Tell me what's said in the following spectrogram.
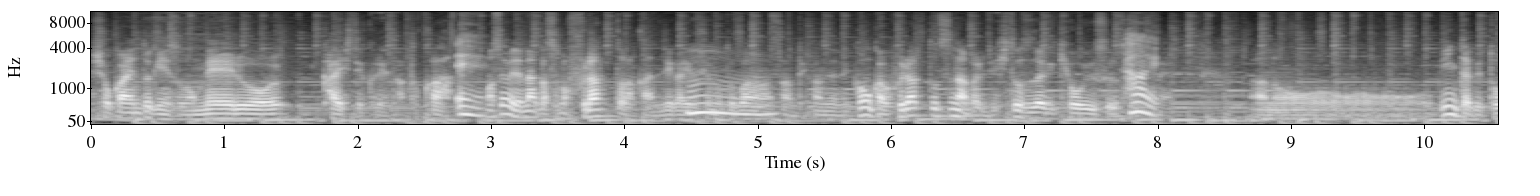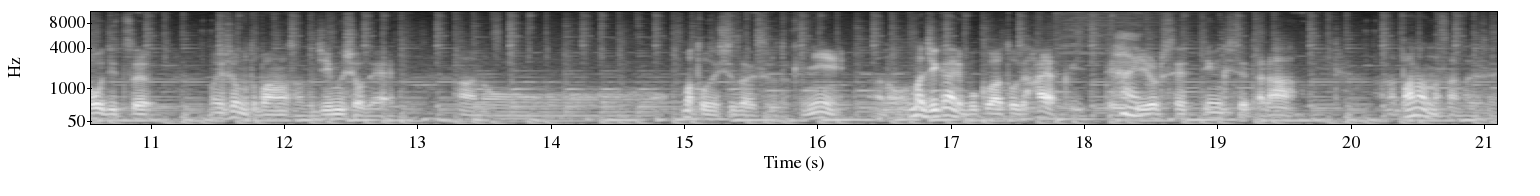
初回の時にそのメールを返してくれたとか、ええ。まあ、そういう意味でなんかそのフラットな感じが吉本バナナさんって感じで、ね、今回はフラットつながりで一つだけ共有するとですね、はい。あのーインタビュー当日まあ吉本バナナさんの事務所であのまあ、当然取材する時にあの、まあ、時間より僕は当然早く行っていろいろセッティングしてたら、あのバナナさんがですね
